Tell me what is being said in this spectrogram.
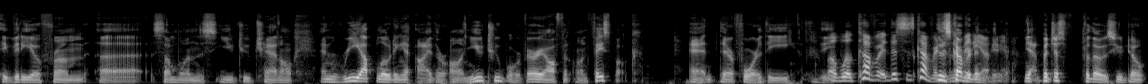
a video from uh, someone's YouTube channel and re-uploading it either on YouTube or very often on Facebook. And therefore the, the Well, we'll cover. This is covered. this is covered video. in the video. Yeah, but just for those who don't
